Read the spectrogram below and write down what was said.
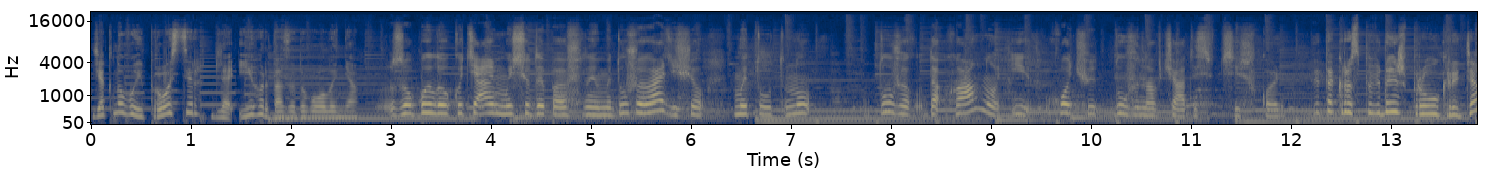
як новий простір для ігор та задоволення. зробили укриття, і ми сюди прийшли. Ми дуже раді, що ми тут. Ну дуже гарно і хочу дуже навчатися в цій школі. Ти так розповідаєш про укриття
